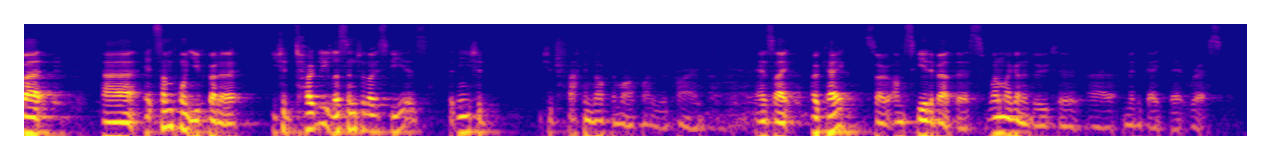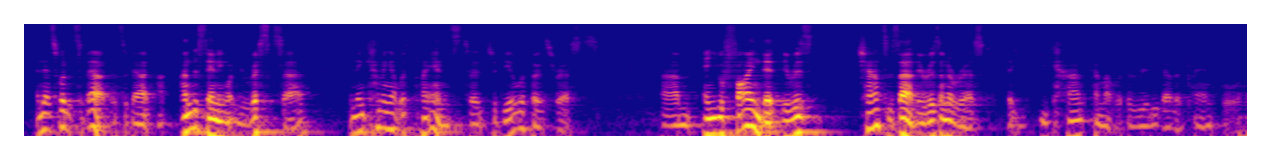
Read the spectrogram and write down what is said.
but uh, at some point, you've got to, you should totally listen to those fears, but then you should, you should fucking knock them off one at a time. And it's like, okay, so I'm scared about this. What am I going to do to uh, mitigate that risk? And that's what it's about. It's about understanding what your risks are and then coming up with plans to, to deal with those risks. Um, and you'll find that there is, chances are there isn't a risk that you, you can't come up with a really valid plan for.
